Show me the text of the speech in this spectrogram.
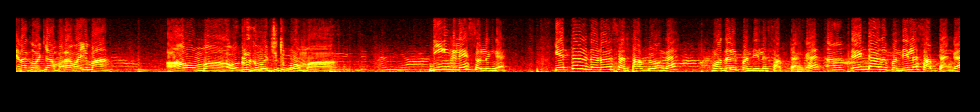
எனக்கு வச்சா பரவ வைமா ஆமாம்மா அவங்களுக்கு வச்சுட்டு போமா நீங்களே சொல்லுங்க. எத்தனை தடவை சார் சாப்பிடுவாங்க? முதல் பந்தியில சாப்பிட்டாங்க. ரெண்டாவது பந்தியில சாப்பிட்டாங்க.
